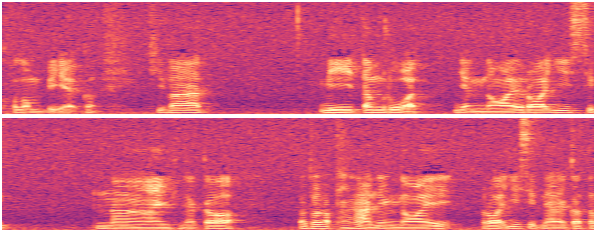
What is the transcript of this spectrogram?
โคลอมเบียก็คิดว่ามีตำรวจอย่างน้อย120นาย แล้วก็ขอโทษครับทหารอย่างน้อย120นายแล้วก็ต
